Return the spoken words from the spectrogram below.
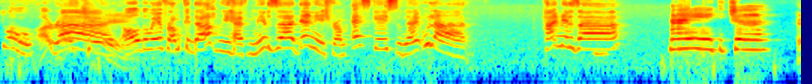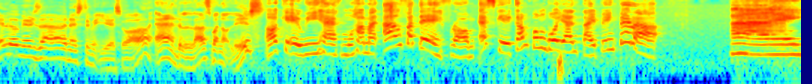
Two. Alright. Okay. All the way from Kedah we have Mirza Danish from SK Sungai Ular. Hi Mirza. Hi, teacher. Hello, Mirza. Nice to meet you as well. And last but not least, Okay, we have Muhammad Al-Fateh from SK Kampung Boyan, Taiping, Perak. Hi.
